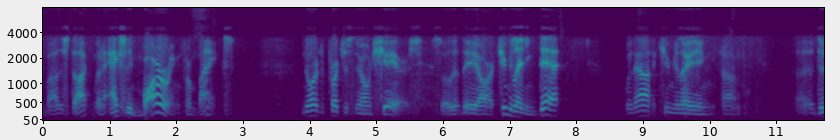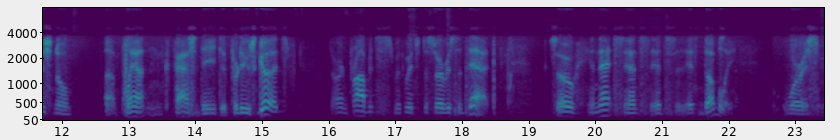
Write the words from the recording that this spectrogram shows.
to buy the stock, but actually borrowing from banks in order to purchase their own shares so that they are accumulating debt without accumulating um, additional uh, plant and capacity to produce goods to earn profits with which to service the debt. So, in that sense, it's it's doubly worrisome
